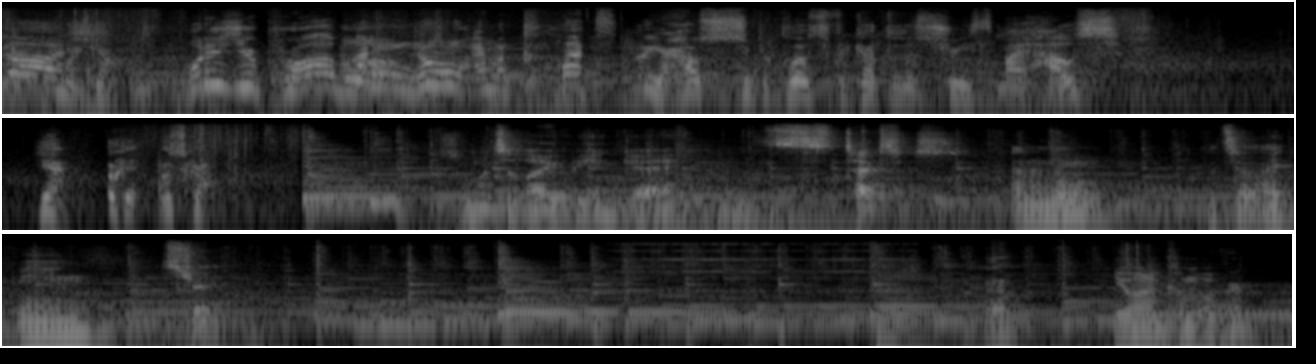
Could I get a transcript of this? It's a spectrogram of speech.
Gosh. Oh my god. What is your problem? I don't know. I'm a klutz. Oh, your house is super close if we cut through those trees. My house? Yeah. Okay, let's go. So what's it like being gay? It's Texas. I don't know. What's it like being Straight. You want to come over?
